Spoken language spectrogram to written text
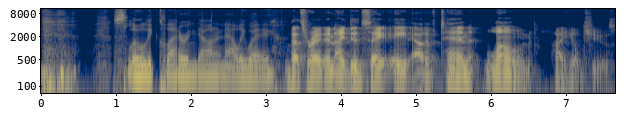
Slowly clattering down an alleyway. That's right. And I did say 8 out of 10 lone high heeled shoes.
